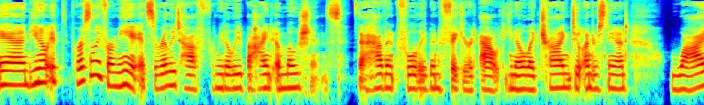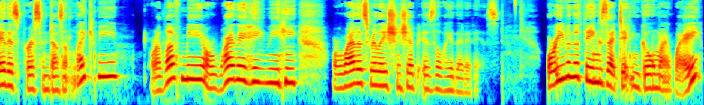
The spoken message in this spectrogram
And, you know, it's personally for me, it's really tough for me to leave behind emotions that haven't fully been figured out, you know, like trying to understand why this person doesn't like me or love me or why they hate me or why this relationship is the way that it is. Or even the things that didn't go my way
